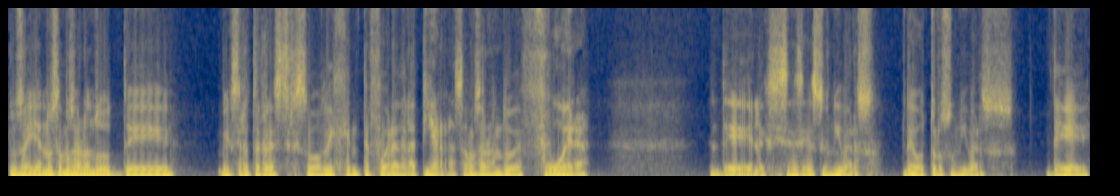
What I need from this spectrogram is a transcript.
O sea, ya no estamos hablando de extraterrestres o de gente fuera de la Tierra, estamos hablando de fuera de la existencia de este universo, de otros universos, de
